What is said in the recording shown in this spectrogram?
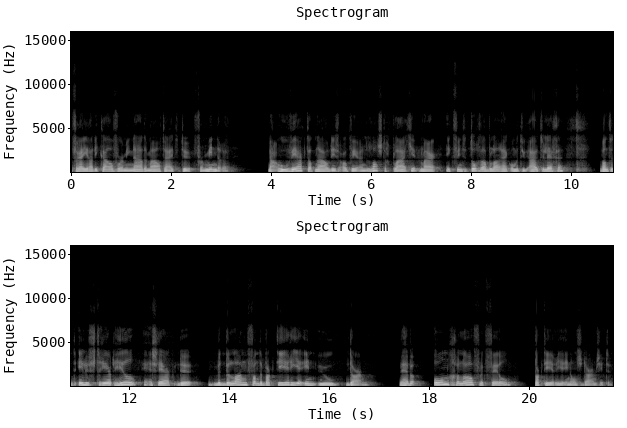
vrije radicaalvorming na de maaltijd te verminderen. Nou, hoe werkt dat nou? Dit is ook weer een lastig plaatje, maar ik vind het toch wel belangrijk om het u uit te leggen, want het illustreert heel sterk de, het belang van de bacteriën in uw darm. We hebben ongelooflijk veel bacteriën in onze darm zitten.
